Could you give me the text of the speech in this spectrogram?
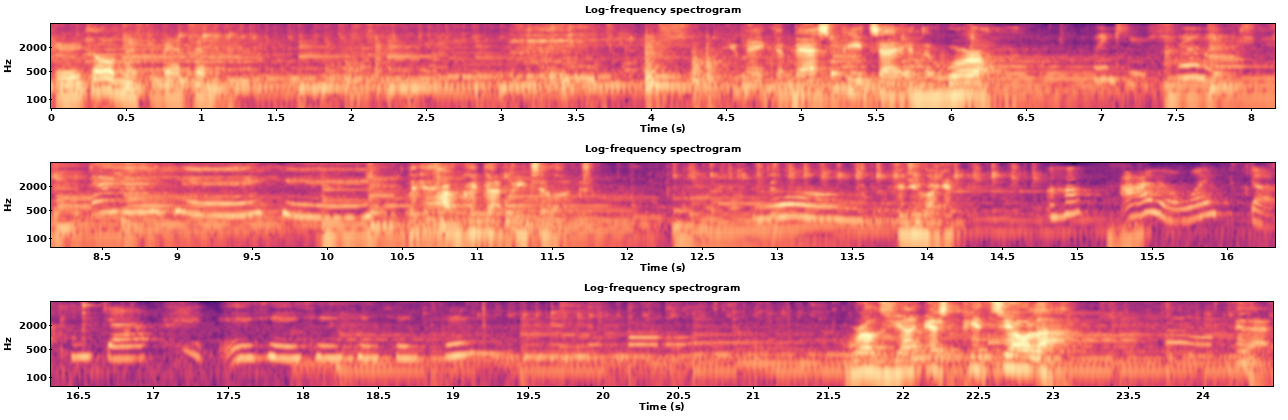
Here you go, Mr. Benton. You make the best pizza in the world. Thank you so much. Look at how good that pizza looks. Whoa. Did you like it? Uh-huh. I don't like the pizza. World's youngest pizzola. Look at that.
